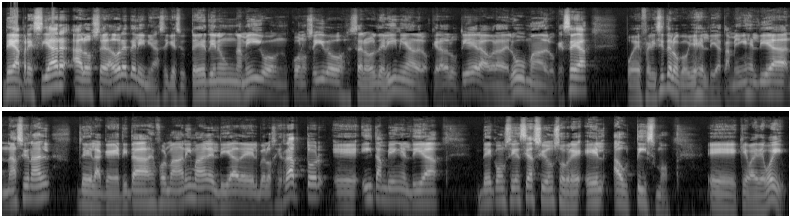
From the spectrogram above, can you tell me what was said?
de apreciar a los celadores de línea. Así que si usted tiene un amigo, un conocido, celador de línea, de los que era de Lutiera, ahora de Luma, de lo que sea, pues felicítelo que hoy es el día. También es el día nacional de la galletita en forma de animal, el día del Velociraptor eh, y también el día de concienciación sobre el autismo. Eh, que by the way,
